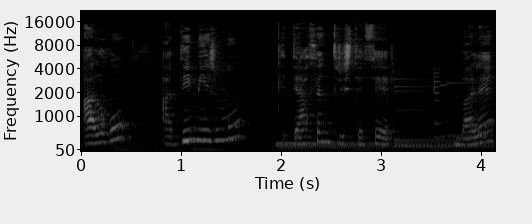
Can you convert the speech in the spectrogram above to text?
algo a ti mismo que te hace entristecer, ¿vale?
